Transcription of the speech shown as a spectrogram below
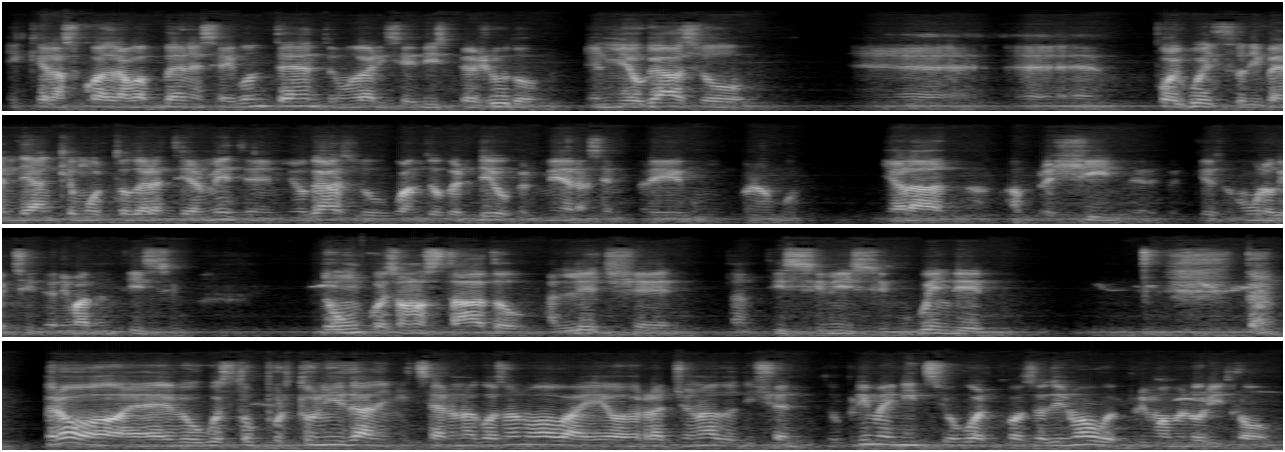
e che la squadra va bene sei contento, magari sei dispiaciuto, nel mio caso eh, eh, poi questo dipende anche molto caratterialmente, nel mio caso quando perdevo per me era sempre comunque una pugnalata, a prescindere, perché sono uno che ci teneva tantissimo. Dovunque sono stato a Lecce tantissimissimo, quindi però eh, avevo questa opportunità di iniziare una cosa nuova e ho ragionato dicendo prima inizio qualcosa di nuovo e prima me lo ritrovo,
